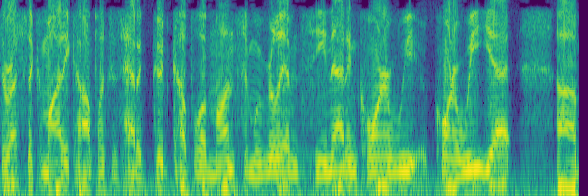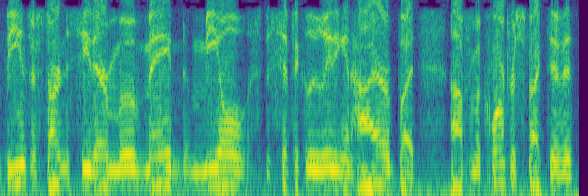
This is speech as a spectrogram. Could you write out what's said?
The rest of the commodity complex has had a good couple of months, and we really haven't seen that in corner wheat, corner wheat yet. Uh, beans are starting to see their move made. Meal specifically leading it higher, but uh, from a corn perspective, it's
